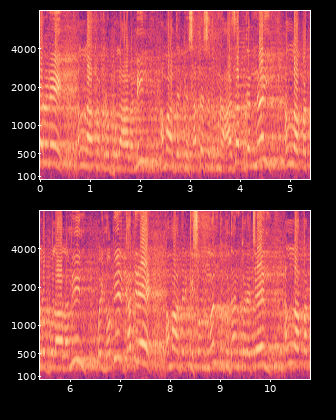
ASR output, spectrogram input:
কারণে আল্লাহ পাক রব্বুল আলমিন আমাদেরকে সাথে সাথে কোনো আজাব দেন নাই। আল্লাহ পাক রব্বুল আলমিন ওই নবীর খাতিরে আমাদেরকে সম্মানটুকু দান করেছেন। আল্লাহ পাক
